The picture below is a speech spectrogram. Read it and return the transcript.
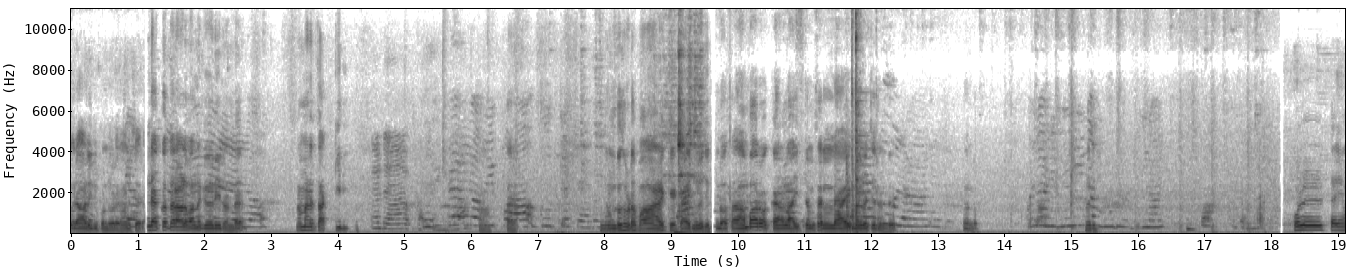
ഒരാൾ ഇരിപ്പുണ്ട് ഇവിടെ കാണിച്ചു എന്റെ ഒക്കത്ത് ഒരാൾ വന്ന് കേറിയിട്ടുണ്ട്. നമ്മുടെ തക്കിരി. രണ്ടു ദിവസം ഇവിടെ വാഴക്കൊക്കെ അരിഞ്ഞു വെച്ചിട്ടുണ്ടോ. സാമ്പാർ വെക്കാനുള്ള ഐറ്റംസ് എല്ലാം അരിഞ്ഞു വെച്ചിട്ടുണ്ട്. ഉണ്ടോ ഫുൾ ടൈം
